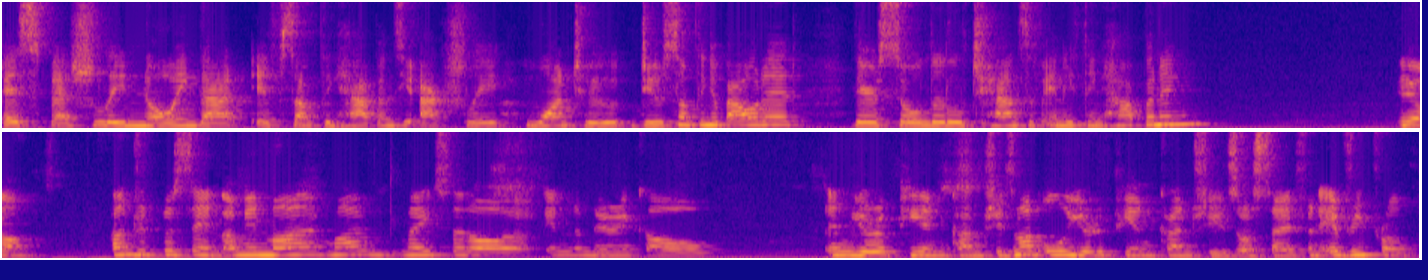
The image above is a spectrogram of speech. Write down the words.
especially knowing that if something happens, you actually want to do something about it. There's so little chance of anything happening. Yeah, hundred percent. I mean, my my mates that are in America or in European countries, not all European countries are safe, and every pro-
